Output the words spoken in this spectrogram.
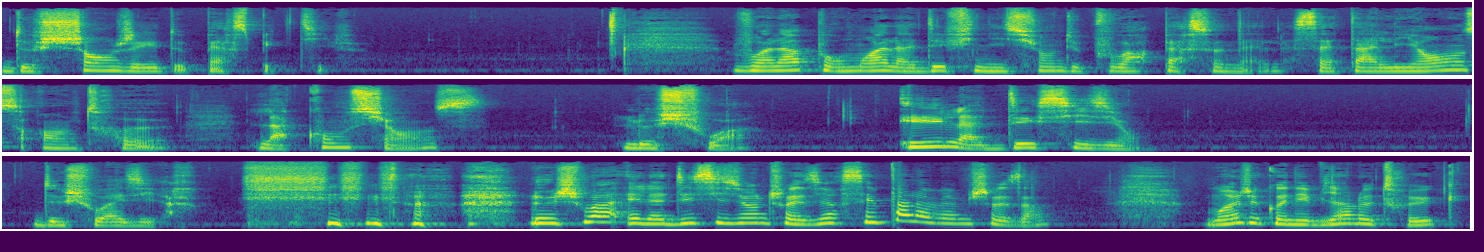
de changer de perspective. Voilà pour moi la définition du pouvoir personnel, cette alliance entre la conscience, le choix et la décision de choisir. le choix et la décision de choisir, c'est pas la même chose. Hein. Moi, je connais bien le truc.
